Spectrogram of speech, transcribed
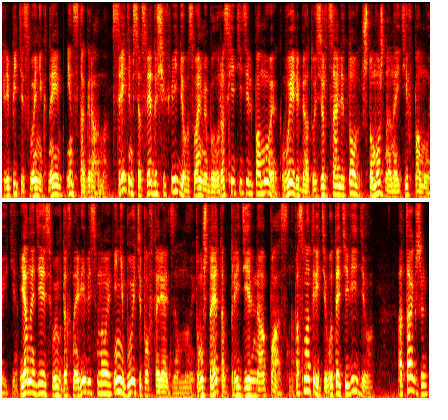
прикрепите свой никнейм инстаграма. Встретимся в следующих видео. С вами был Расхититель помоек. Вы, ребят, узерцали то, что можно найти в помойке. Я надеюсь, вы вдохновились мной и не будете повторять за мной. Потому что это предельно опасно. Посмотрите вот эти видео, а также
